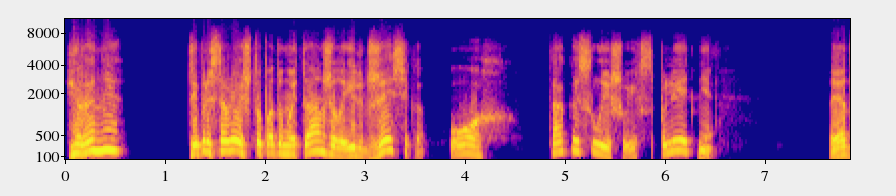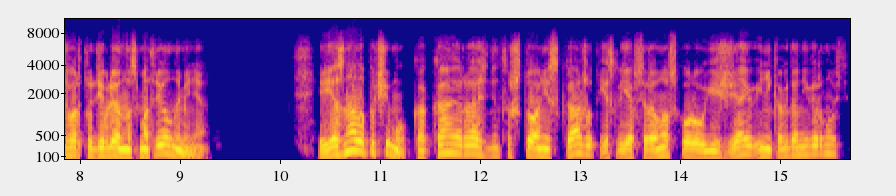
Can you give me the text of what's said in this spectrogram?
и Рене? Ты представляешь, что подумает Анжела или Джессика? Ох, так и слышу их сплетни. Эдвард удивленно смотрел на меня. И я знала почему. Какая разница, что они скажут, если я все равно скоро уезжаю и никогда не вернусь?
